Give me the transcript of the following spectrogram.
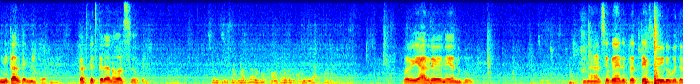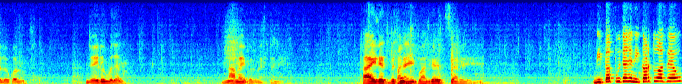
નિકાલ કરી નાખો કચકચ કરવાનો અર્થ શું? બરોબર યાદ રહ્યો નહીં અનુભવ. ના છોકરાએ તો પ્રત્યક્ષ જોયેલું બધા લોકોનું. જોયેલું બધા નામે પર વસ્તા નહીં થાય છે પછી નહીં પાંચ ઘરે ચાલે દીપક પૂછે છે નીકળતું હશે એવું?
